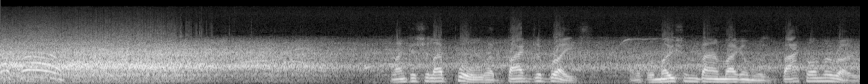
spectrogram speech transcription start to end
That's her! Lancashire lad Paul had bagged a brace and the promotion bandwagon was back on the road.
